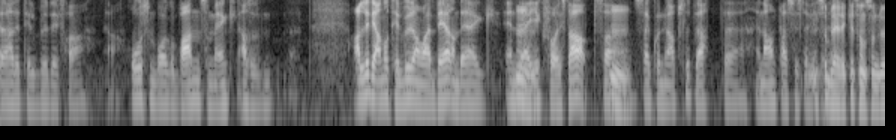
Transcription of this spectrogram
jeg hadde tilbudet fra ja, Rosenborg og Brann, som egentlig altså, alle de andre tilbudene var bedre enn det jeg, enn det jeg mm. gikk for i start. Så, mm. så jeg kunne jo absolutt vært uh, en annen plass hvis jeg ville. Så ble det ikke sånn som du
